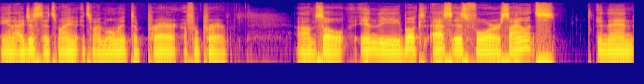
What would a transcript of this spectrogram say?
And I just, it's my, it's my moment to prayer for prayer. Um, so in the book, S is for silence. And then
